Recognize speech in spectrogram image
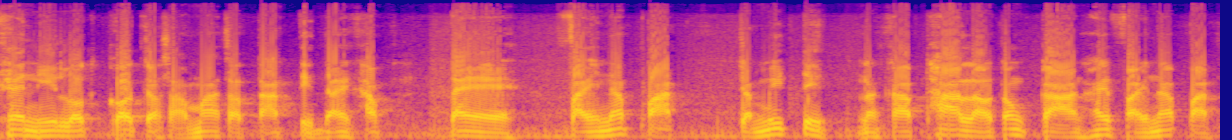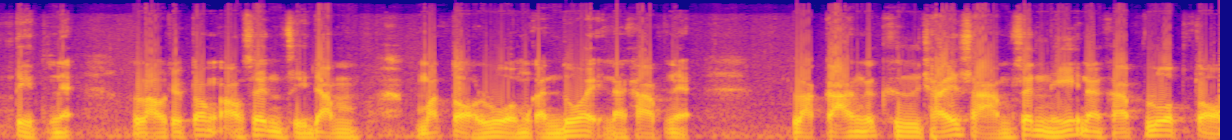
แค่นี้รถก็จะสามารถสตาร์ทติดได้ครับ แต่ไฟหน้าปัดจะไม่ติดนะครับ ถ้าเราต้องการให้ไฟหน้าปัดติดเนี่ย เราจะต้องเอาเส้นสีดำมาต่อรวมกันด้วยนะครับเนี่ยหลักการก็คือใช้ 3 เส้นนี้นะครับ รวบต่อ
